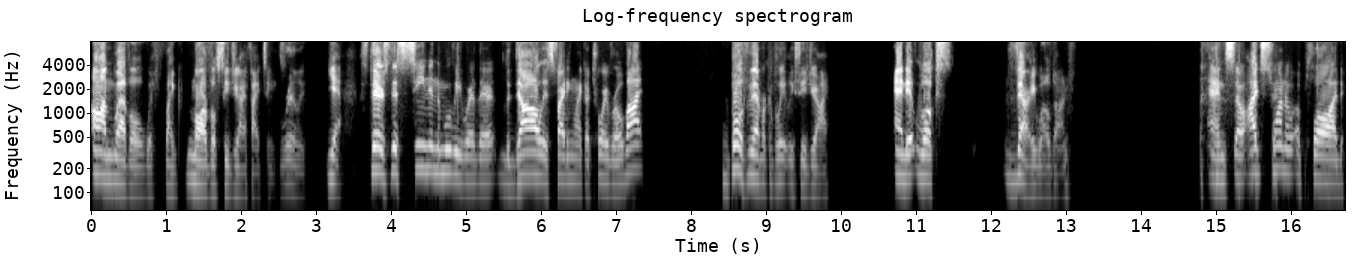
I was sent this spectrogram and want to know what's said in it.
on level with like Marvel CGI fight scenes. Really. Yeah. There's this scene in the movie where the the doll is fighting like a toy robot. Both of them are completely CGI. And it looks very well done. And so I just want to applaud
